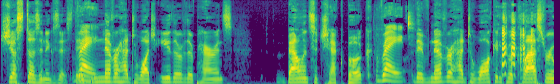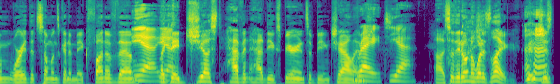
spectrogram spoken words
just doesn't exist. They've Right. never had to watch either of their parents balance a checkbook. Right. They've never had to walk into a classroom worried that someone's going to make fun of them. Yeah, Like yeah. they just haven't had the experience of being challenged. Right. Yeah. Uh, so they don't know what it's like. They Uh-huh. just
